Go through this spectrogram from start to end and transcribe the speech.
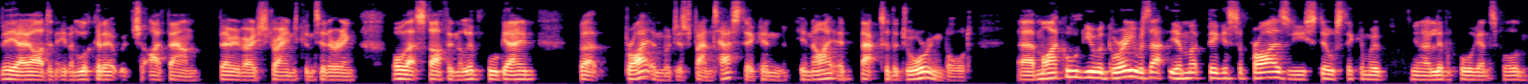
VAR didn't even look at it, which I found very, very strange considering all that stuff in the Liverpool game. But Brighton were just fantastic and United back to the drawing board. Uh, Michael, do you agree? Was that your biggest surprise? Or are you still sticking with you know Liverpool against Fulham?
